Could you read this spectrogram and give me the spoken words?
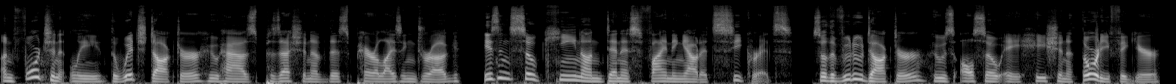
Unfortunately, the witch doctor, who has possession of this paralyzing drug, isn't so keen on Dennis finding out its secrets. So the voodoo doctor, who's also a Haitian authority figure,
